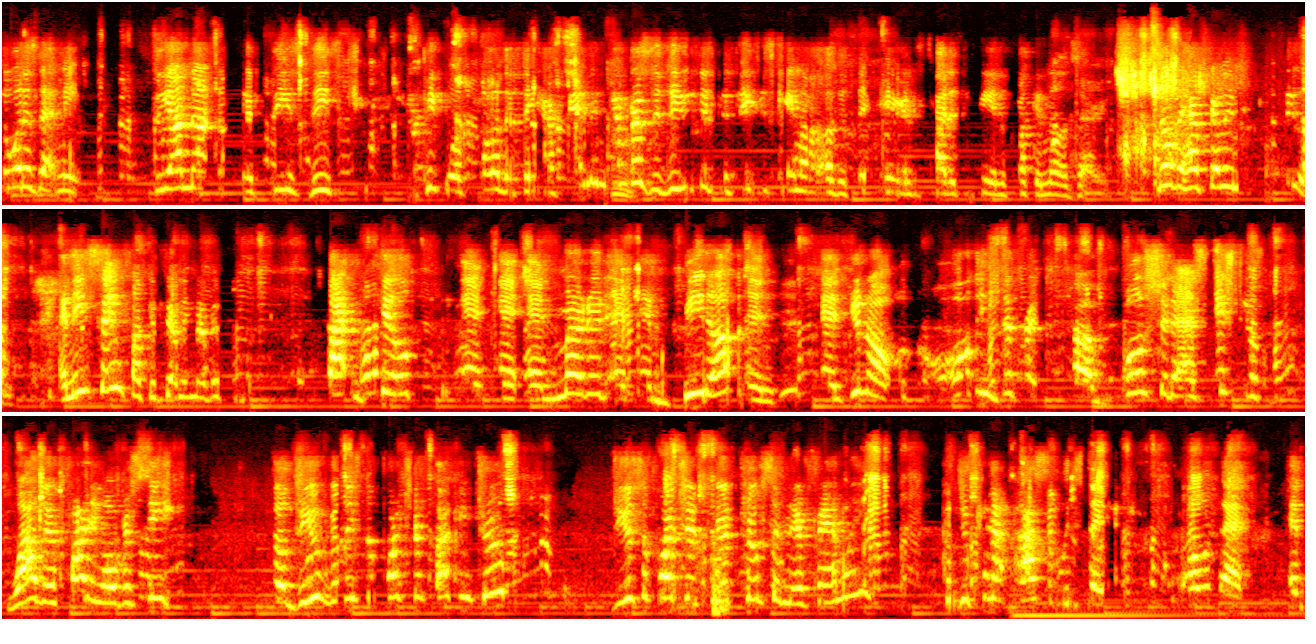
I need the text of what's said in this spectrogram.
So what does that mean? Do y'all not know that these these people of color that they have family members? Or do you think that they just came out of the thick air and decided to be in the fucking military? No, they have family members too. And these same fucking family members and killed and, and, and murdered and, and, beat up and and you know all these different uh, bullshit ass issues while they're fighting overseas. So do you really support your fucking troops? Do you support your, your troops and their families? Because you cannot possibly say all of that and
